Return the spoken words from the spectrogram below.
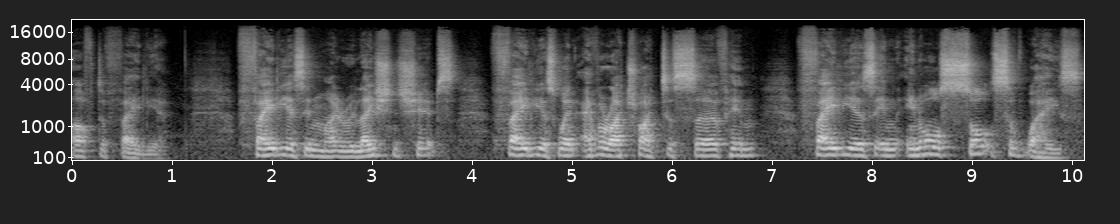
after failure failures in my relationships, failures whenever I tried to serve Him, failures in, in all sorts of ways.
